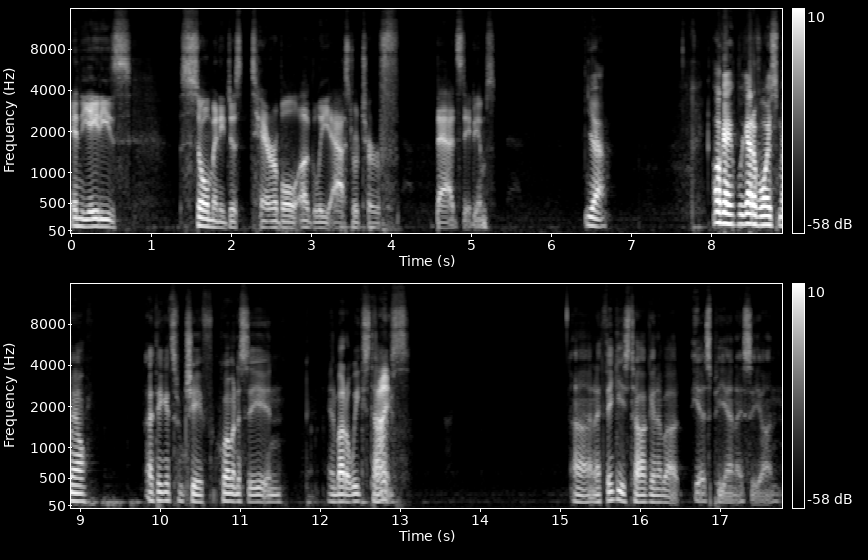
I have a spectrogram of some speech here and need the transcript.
in the '80s so many just terrible, ugly astroturf bad stadiums. yeah. Okay, we got a voicemail. I think it's from Chief, who I'm going to see in in about a week's time. Nice. Uh, and I think he's talking about ESPN. I see on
